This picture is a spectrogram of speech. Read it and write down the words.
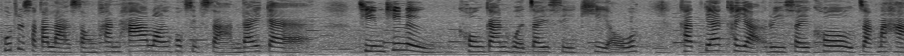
พุทธศักราช 2563 ได้แก่ ทีมที่ 1 โครงการหัวใจสีเขียว คัดแยกขยะรีไซเคิลจากมหา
